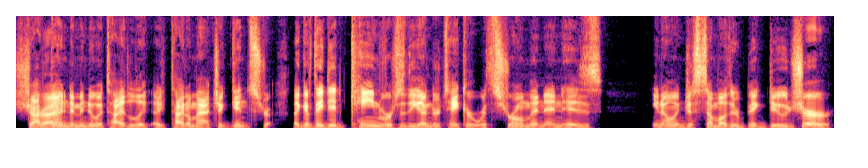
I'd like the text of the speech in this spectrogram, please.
shotgunned Right. him into a title a title match against Str- like if they did Kane versus the Undertaker with Strowman and his, you know, and just some other big dude, sure.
